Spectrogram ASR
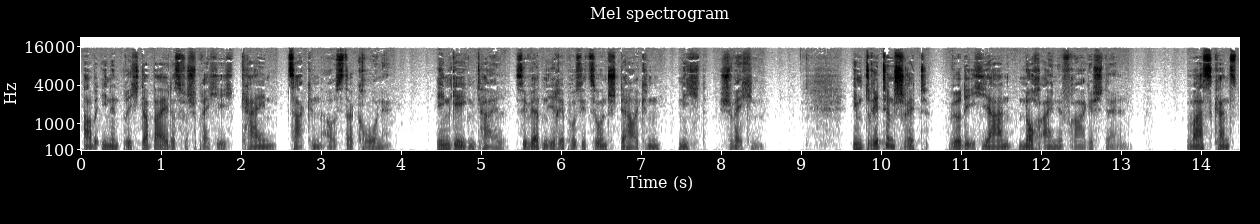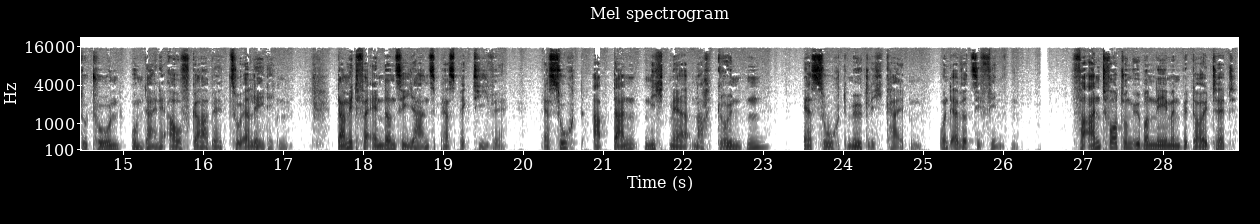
aber ihnen bricht dabei, das verspreche ich, kein Zacken aus der Krone. Im Gegenteil, sie werden ihre Position stärken, nicht schwächen. Im dritten Schritt würde ich Jan noch eine Frage stellen. Was kannst du tun, um deine Aufgabe zu erledigen? Damit verändern sie Jans Perspektive. Er sucht ab dann nicht mehr nach Gründen, er sucht Möglichkeiten und er wird sie finden. Verantwortung übernehmen bedeutet,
